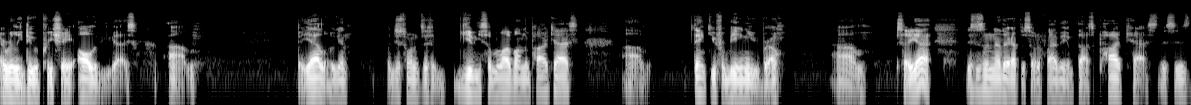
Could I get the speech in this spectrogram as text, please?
I really do appreciate all of you guys. Um, but yeah, Logan, I just wanted to give you some love on the podcast. Um, thank you for being you, bro. Um, so yeah, this is another episode of 5 a.m. Thoughts podcast. This is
